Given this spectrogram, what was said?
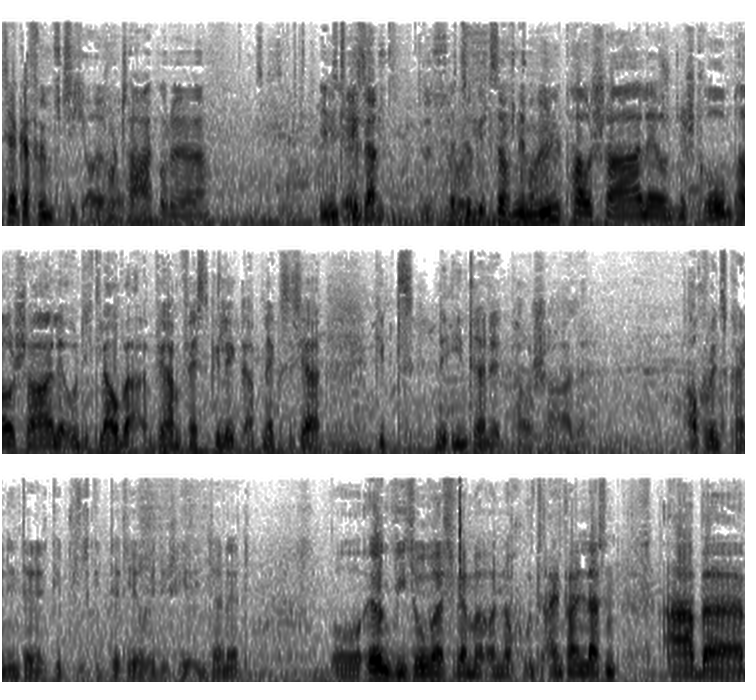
circa 50 Euro. Pro Tag oder Insgesamt. Dazu gibt es noch eine. Müllpauschale und eine Strompauschale und ich glaube, wir haben festgelegt, ab nächstes Jahr gibt es eine Internetpauschale. Auch wenn es kein Internet gibt, es gibt ja theoretisch hier Internet. Oh, irgendwie sowas werden wir auch noch uns einfallen lassen. Aber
